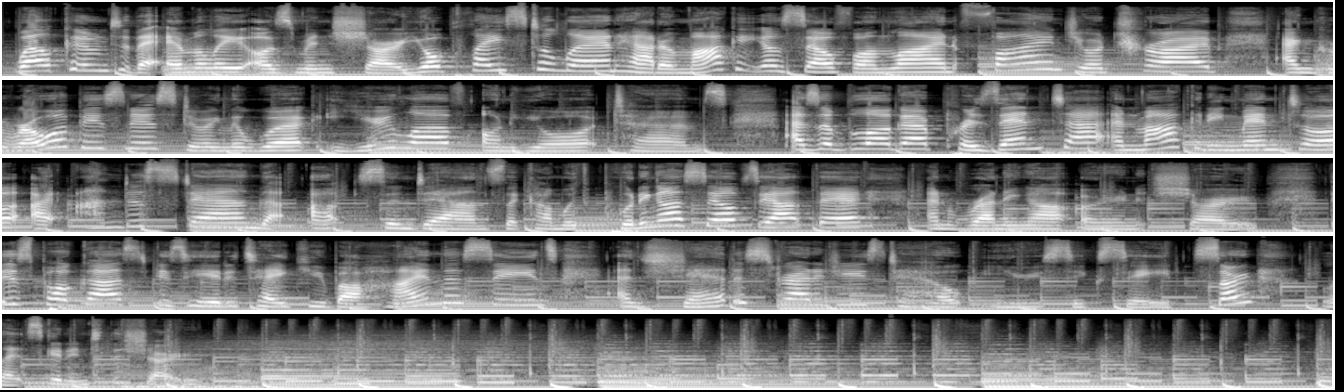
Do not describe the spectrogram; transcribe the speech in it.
Welcome to the Emily Osmond Show, your place to learn how to market yourself online, find your tribe, and grow a business doing the work you love on your terms. As a blogger, presenter, and marketing mentor, I understand the ups and downs that come with putting ourselves out there and running our own show. This podcast is here to take you behind the scenes and share the strategies to help you succeed. So let's get into the show.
